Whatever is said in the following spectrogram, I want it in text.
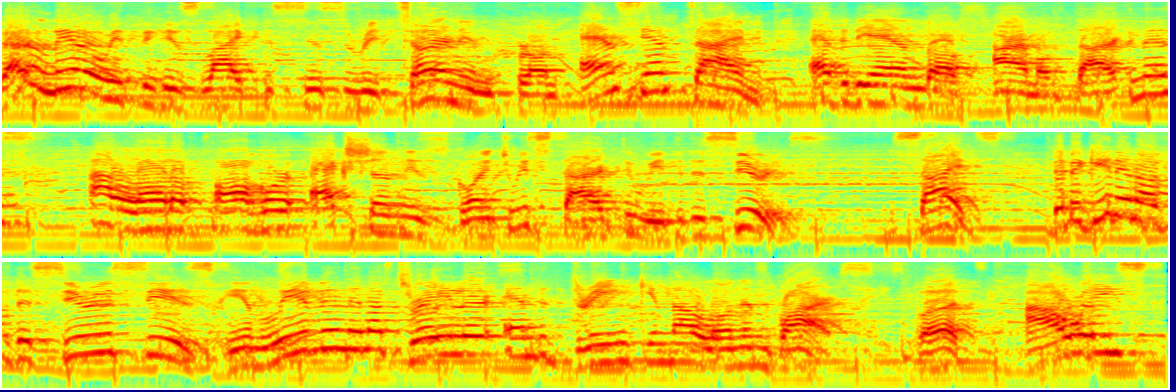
very little with his life since returning from ancient time at the end of Army of Darkness, a lot of horror action is going to start with the series. Besides, the beginning of the series sees him living in a trailer and drinking alone in bars, but always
